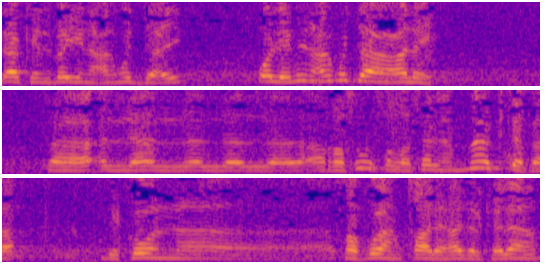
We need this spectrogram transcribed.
لكن البينة على المدعي واليمين على المدعى عليه. فالرسول صلى الله عليه وسلم ما اكتفى بكون صفوان قال هذا الكلام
